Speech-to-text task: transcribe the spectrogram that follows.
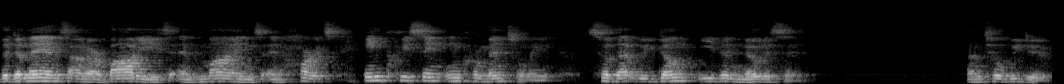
the demands on our bodies and minds and hearts increasing incrementally so that we don't even notice it until we do.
